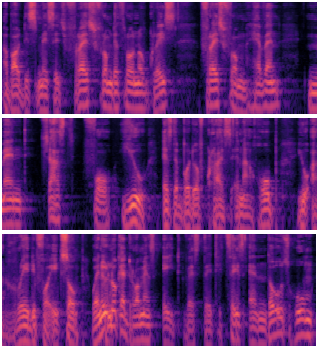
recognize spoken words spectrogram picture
about this message fresh from the throne of grace fresh from heaven meant just for you as the body of Christ and I hope you are ready for it so when you look at Romans 8 verse 30 it says and those whom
